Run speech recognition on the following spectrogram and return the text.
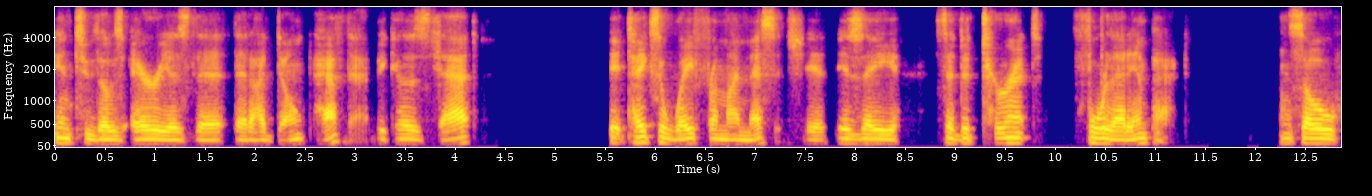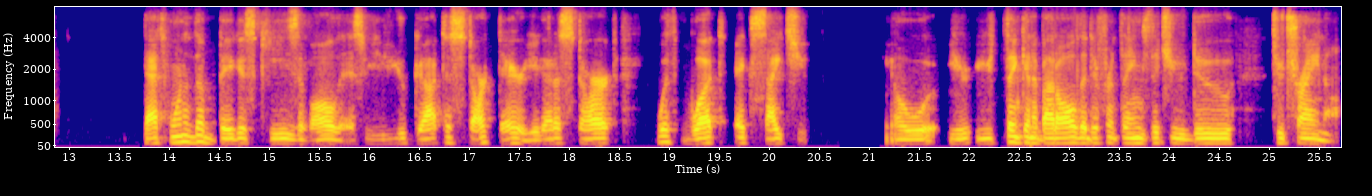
into those areas that that I don't have that because that it takes away from my message. It is a it's a deterrent for that impact. And so that's one of the biggest keys of all this. You, you got to start there. You got to start with what excites you. You know, you're, you're thinking about all the different things that you do to train on.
